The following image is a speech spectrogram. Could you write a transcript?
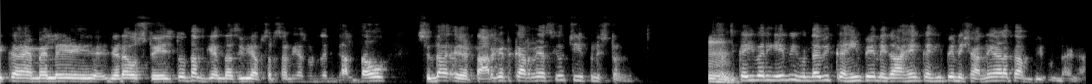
ਇੱਕ ਐਮਐਲਏ ਜਿਹੜਾ ਉਹ ਸਟੇਜ ਤੋਂ ਧਮਕੀਆਂ ਦਿੰਦਾ ਸੀ ਵੀ ਅਫਸਰ ਸਾਡੀਆਂ ਸੁਣਦੇ ਨਹੀਂ ਗੱਲ ਤਾਂ ਉਹ ਸਿੱਧਾ ਟਾਰਗੇਟ ਕਰ ਰਿਹਾ ਸੀ ਉਹ ਚੀਫ ਮਿਨਿਸਟਰ ਨੂੰ। ਕਈ ਵਾਰੀ ਇਹ ਵੀ ਹੁੰਦਾ ਵੀ ਕਹੀਂ ਪੇ ਨਿਗਾਹੇ ਕਹੀਂ ਪੇ ਨਿਸ਼ਾਨੇ ਵਾਲਾ ਕੰਮ ਵੀ ਹੁੰਦਾ ਹੈਗਾ।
